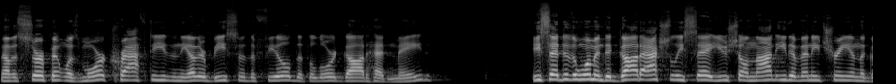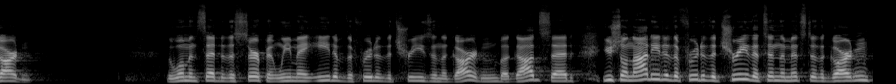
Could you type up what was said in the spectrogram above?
Now the serpent was more crafty than the other beasts of the field that the Lord God had made. He said to the woman, Did God actually say, You shall not eat of any tree in the garden? The woman said to the serpent, We may eat of the fruit of the trees in the garden, but God said, You shall not eat of the fruit of the tree that's in the midst of the garden,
